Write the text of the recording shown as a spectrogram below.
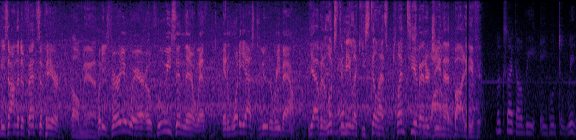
He's on the defensive here. Oh, man. But he's very aware of who he's in there with and what he has to do to rebound. Yeah, but it looks to me like he still has plenty of energy wow. in that body. Looks like I'll be able to win.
